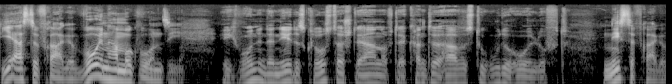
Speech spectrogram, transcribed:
Die erste Frage, wo in Hamburg wohnen Sie? Ich wohne in der Nähe des Klosterstern auf der Kante Harvest-Hude Hohe Luft. Nächste Frage.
